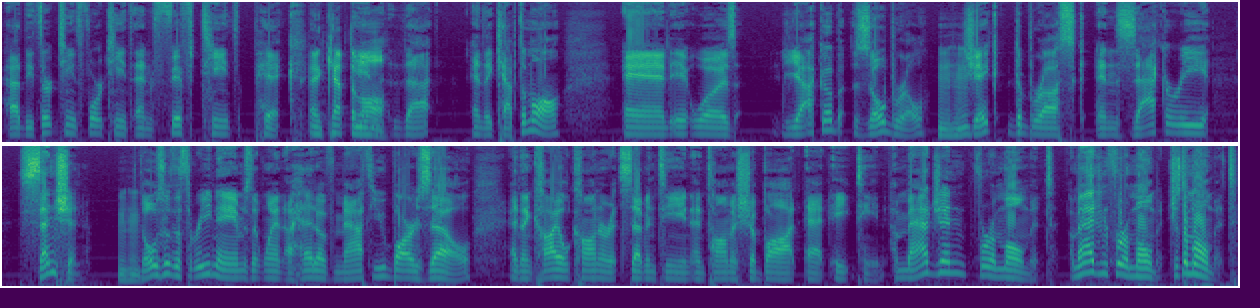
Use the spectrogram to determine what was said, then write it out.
had the 13th, 14th, and 15th pick. And kept them all. That and they kept them all, and it was Jakub Zboril, Mm-hmm. Jake DeBrusk, and Zachary Senyshyn. Mm-hmm. Those are the three names that went ahead of Mathew Barzal, and then Kyle Connor at 17 and Thomas Chabot at 18. Imagine for a moment, imagine for a moment, just a moment,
